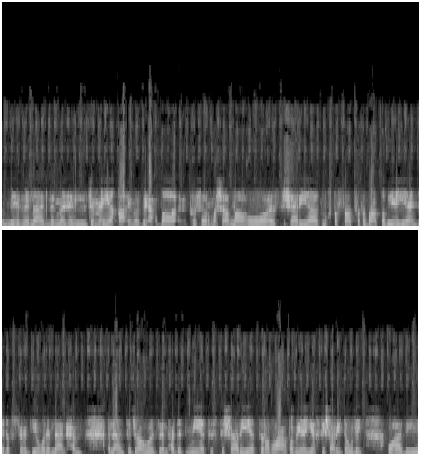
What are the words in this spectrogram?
بإذن الله الجمعية قائمة بأعضاء كثر ما شاء الله واستشاريات مختصات في الرضاعة الطبيعية عندنا في السعودية ولله الحمد. الآن تجاوز العدد 100 استشارية رضاعة طبيعية استشاري دولي. وهذه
